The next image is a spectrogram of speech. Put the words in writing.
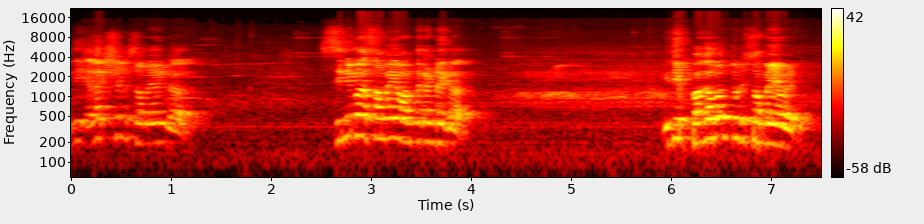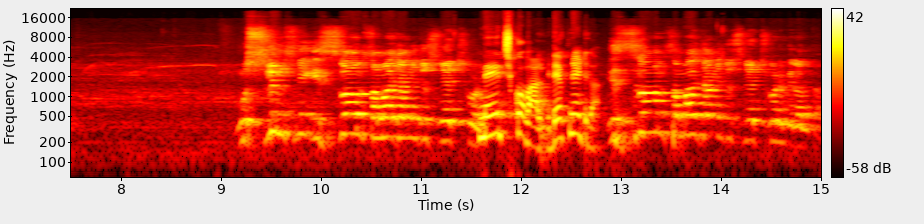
ఇది ఎలక్షన్ సమయం కాదు. సినిమా సమయం అంతకంటే కాదు. ఇది భగవంతుడి సమయం ఇది. ముస్లిమ్స్ని ఇస్లాం సమాజాన్ని చూసి నేర్చుకోండి. నేర్చుకోవాలి డెఫినెట్గా ఇస్లాం సమాజాన్ని చూసి నేర్చుకోండి మీరంతా.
